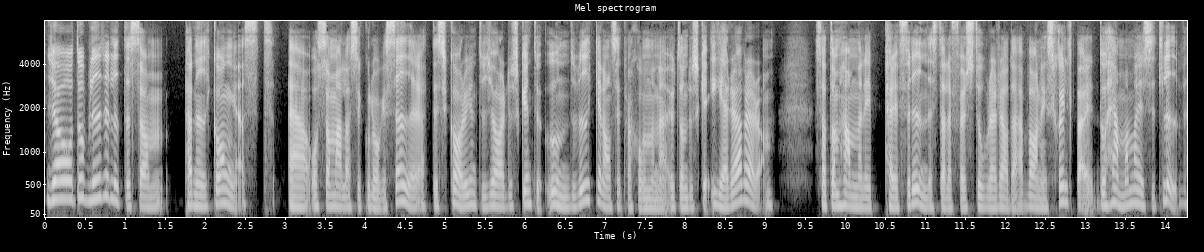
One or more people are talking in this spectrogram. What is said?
Ja, och då blir det lite som panikångest. Eh, och som alla psykologer säger, att det ska du inte göra. Du ska inte undvika de situationerna, utan du ska erövra dem. Så att de hamnar i periferin istället för stora röda varningsskyltar. Då hämmar man ju sitt liv.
